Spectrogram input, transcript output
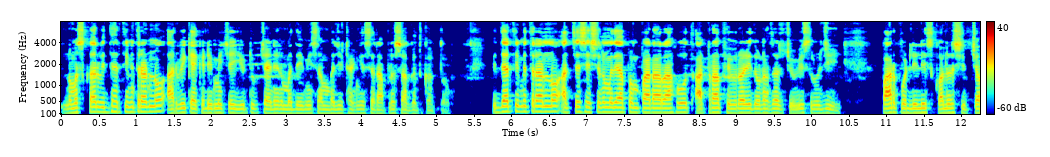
नमस्कार विद्यार्थी मित्रांनो आर्विक अकॅडमीच्या यूट्यूब चॅनेलमध्ये मी संभाजी ठांगे सर आपलं स्वागत करतो. विद्यार्थी मित्रांनो आजच्या सेशनमध्ये आपण पाहणार आहोत अठरा फेब्रुवारी दोन हजार चोवीस रोजी पार पडलेली स्कॉलरशिपच्या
